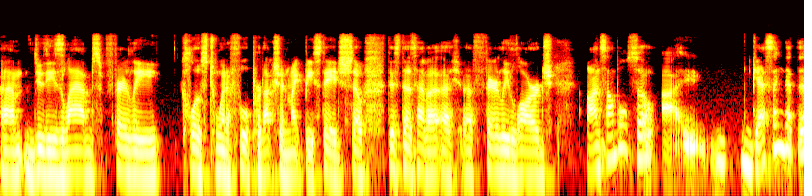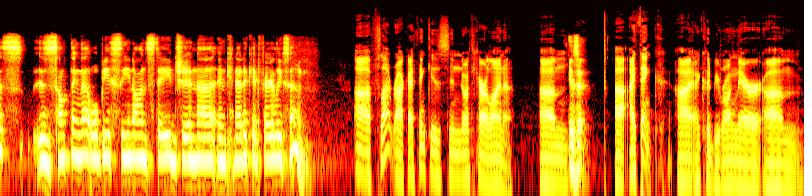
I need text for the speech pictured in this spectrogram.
um, do these labs fairly close to when a full production might be staged. So this does have a, a, a fairly large ensemble. So I'm guessing that this is something that will be seen on stage in uh, in Connecticut fairly soon. Uh, Flat Rock, I think, is in North Carolina. Um, is it? Uh, I think I, I, could be wrong there. Um,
